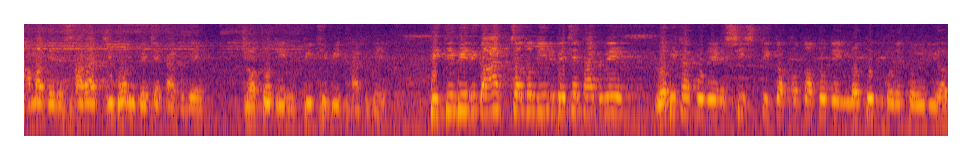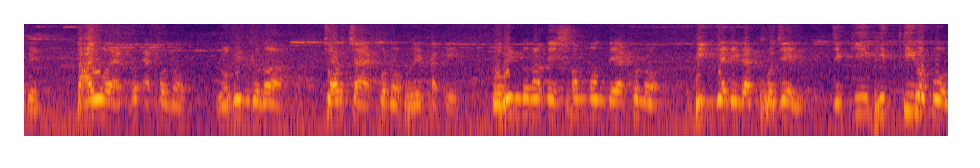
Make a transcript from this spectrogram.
আমাদের সারা জীবন বেঁচে থাকবে, যতদিন পৃথিবী থাকবে। পৃথিবীর গাছ যতদিন বেঁচে থাকবে, রবি ঠাকুরের সৃষ্টি তখন ততদিন নতুন করে তৈরি হবে। তাইও এখ- এখনও রবীন্দ্রনাথ চর্চা এখনও হয়ে থাকে। রবীন্দ্রনাথের সম্বন্ধে এখনও বিজ্ঞানীরা খোঁজেন যে কি ভিত্তির ওপর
